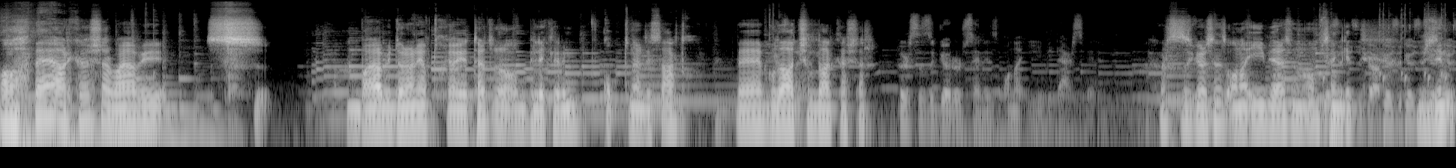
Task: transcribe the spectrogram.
Oh be arkadaşlar bayağı bir bayağı bir döner yaptık ya yeterdir o bileklerim koptu neredeyse artık. Ve bu da açıldı arkadaşlar. Hırsızı görürseniz ona iyi bir ders verin. Hırsızı görseniz ona iyi bir ders verin. Oğlum sen git. Bizim.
